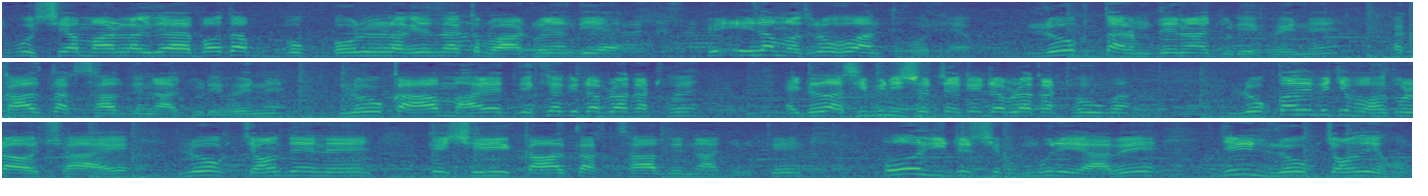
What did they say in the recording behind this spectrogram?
ਟਪੂਸੀਆਂ ਮਾਰਨ ਲੱਗਦਾ ਜਾਂਦਾ ਬਹੁਤਾ ਬੋ- ਬੋਲਣ ਲੱਗ ਜਾਂਦਾ ਘਬਰਾਹਟ ਹੋ ਜਾਂਦੀ ਹੈ ਫਿਰ ਇਹਦਾ ਮਤਲਬ ਉਹ ਅੰਤ ਹੋ ਰਿਹਾ ਲੋਕ ਧਰਮ ਦੇ ਨਾਲ ਜੁੜੇ ਹੋਏ ਨੇ ਅਕਾਲ ਤਖਤ ਸਾਹਿਬ ਦੇ ਨਾਲ ਜੁੜੇ ਹੋਏ ਨੇ। ਲੋਕ ਆਪ ਮਹਾਰਾਜ ਦੇਖਿਆ ਕਿ ਬੜਾ ਇਕੱਠ ਹੋਇਆ। ਐਡਾ ਤਾਂ ਅਸੀਂ ਵੀ ਨਹੀਂ ਸੋਚਿਆ ਕਿ ਬੜਾ ਇਕੱਠ ਹੋਊਗਾ। ਲੋਕਾਂ ਦੇ ਵਿੱਚ ਬਹੁਤ ਬੜਾ ਉਤਸ਼ਾਹ ਹੈ। ਲੋਕ ਚਾਹੁੰਦੇ ਨੇ ਕਿ ਸ਼੍ਰੀ ਅਕਾਲ ਤਖਤ ਸਾਹਿਬ ਦੇ ਨਾਲ ਜੁੜ ਕੇ ਉਹ ਲੀਡਰਸ਼ਿਪ ਮੂਹਰੇ ਆਵੇ, ਜਿਹੜੀ ਲੋਕ ਚਾਹੁੰਦੇ ਹੋਣ।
